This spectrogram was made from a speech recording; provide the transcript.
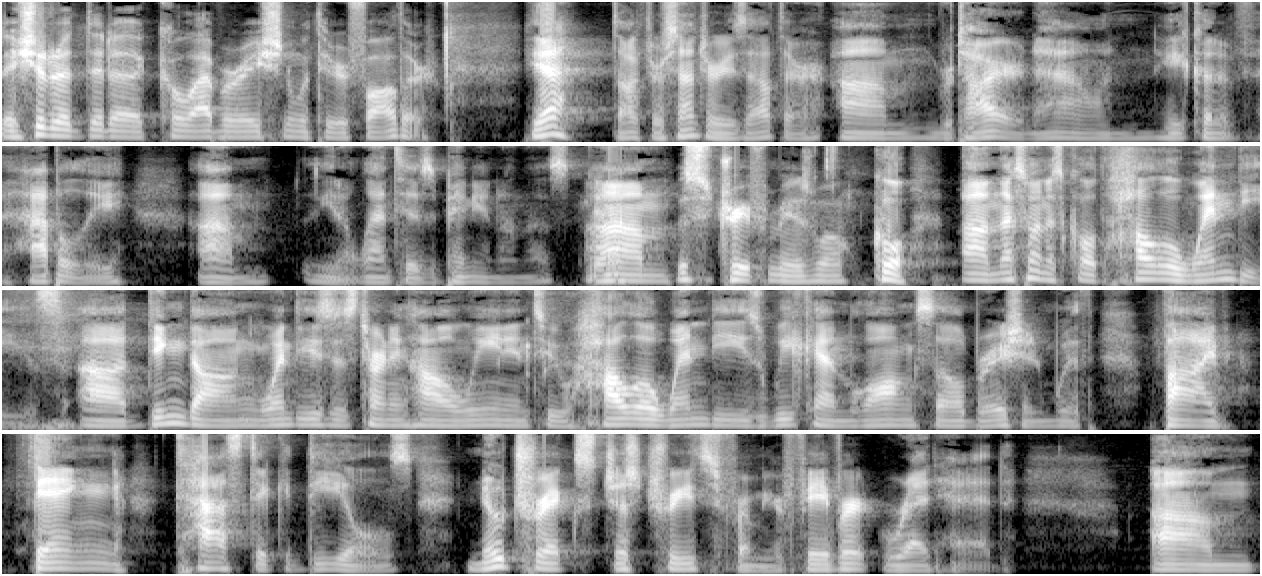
They should have did a collaboration with your father. Yeah, Doctor Center, he's out there, um, retired now, and he could have happily, um, you know, lent his opinion on this. Yeah. Um, this is a treat for me as well. Cool. Um, next one is called Hollow Wendy's. Uh, Ding Dong. Wendy's is turning Halloween into Hollow Wendy's weekend long celebration with five fantastic deals. No tricks, just treats from your favorite redhead. Um,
